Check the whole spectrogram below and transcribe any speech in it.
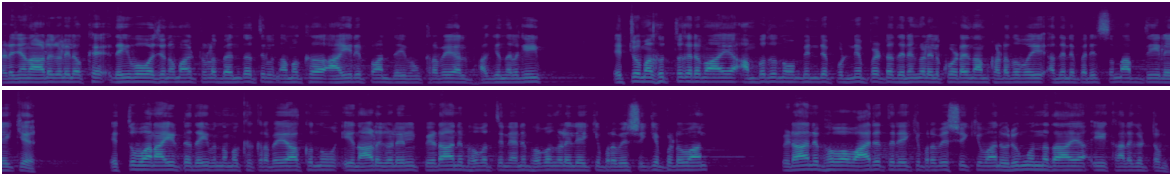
കഴിഞ്ഞ നാളുകളിലൊക്കെ ദൈവവചനവുമായിട്ടുള്ള ബന്ധത്തിൽ നമുക്ക് ആയിരിപ്പാൻ ദൈവം കൃപയാൽ ഭാഗ്യം നൽകി. ഏറ്റവും മഹത്വകരമായ അമ്പത് നോമ്പിന്റെ പുണ്യപ്പെട്ട ദിനങ്ങളിൽ കൂടെ നാം കടന്നുപോയി അതിന്റെ പരിസമാപ്തിയിലേക്ക് എത്തുവാനായിട്ട് ദൈവം നമുക്ക് കൃപയാക്കുന്നു. ഈ നാടുകളിൽ പീഡാനുഭവത്തിന്റെ അനുഭവങ്ങളിലേക്ക് പ്രവേശിക്കപ്പെടുവാൻ പീഡാനുഭവ വാരത്തിലേക്ക് പ്രവേശിക്കുവാൻ ഒരുങ്ങുന്നതായ ഈ കാലഘട്ടം.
